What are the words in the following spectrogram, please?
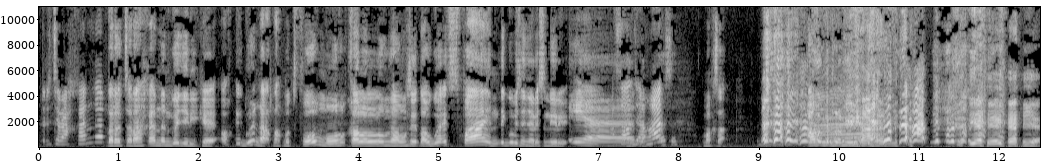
tercerahkan gak tercerahkan dan gue jadi kayak oke gue nggak takut FOMO kalau lo nggak mau saya tahu gue it's fine nanti gue bisa nyari sendiri Iya. Asal jangan maksa oh berlebihan iya iya iya iya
